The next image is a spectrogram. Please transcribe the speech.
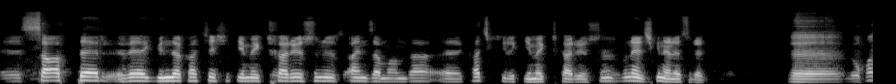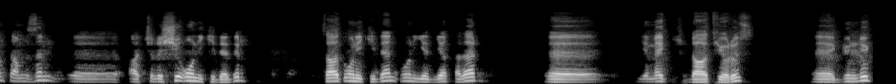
E, saatler ve günde kaç çeşit yemek çıkarıyorsunuz? Aynı zamanda e, kaç kişilik yemek çıkarıyorsunuz? Buna ilişkin neler söyleyeceksiniz? E, lokantamızın e, açılışı 12'dedir. Saat 12'den 17'ye kadar e, yemek dağıtıyoruz. E, günlük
